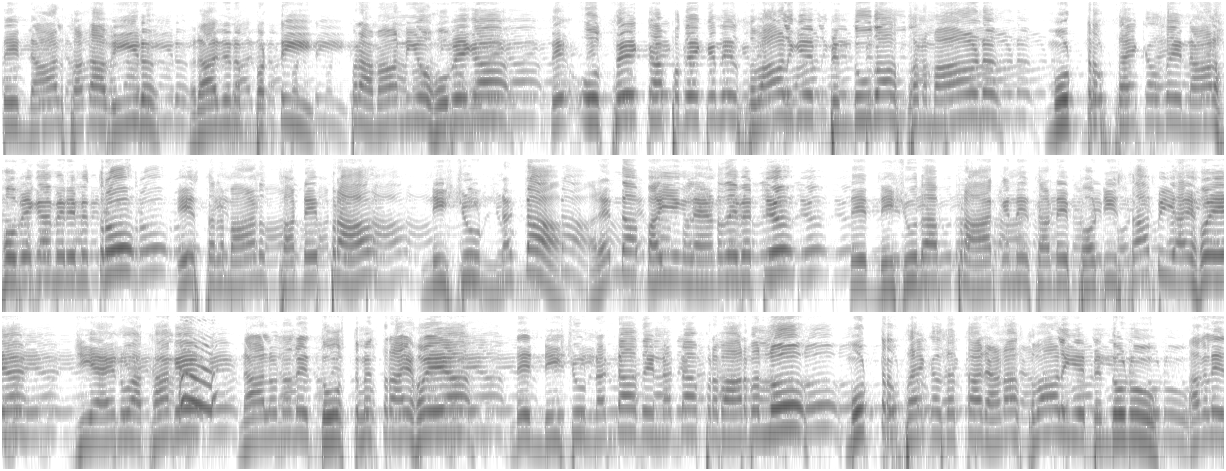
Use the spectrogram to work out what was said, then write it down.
ਤੇ ਨਾਲ ਸਾਡਾ ਵੀਰ ਰਾਜਨ ਬੱਟੀ, ਭਰਾਵਾਂ ਨਿਓ ਹੋਵੇਗਾ। ਤੇ ਉਸੇ ਕੱਪ ਦੇ ਕਹਿੰਦੇ ਸਵਾਲਗੇ ਬਿੰਦੂ ਦਾ ਸਨਮਾਨ ਮੋਟਰਸਾਈਕਲ ਦੇ ਨਾਲ ਹੋਵੇਗਾ ਮੇਰੇ ਮਿੱਤਰੋ। ਇਹ ਸਨਮਾਨ ਸਾਡੇ ਭਰਾ ਨਿਸ਼ੂ ਨੱਡਾ ਰਹਿੰਦਾ ਬਾਈ ਇੰਗਲੈਂਡ ਦੇ ਵਿੱਚ ਤੇ ਨਿਸ਼ੂ ਦਾ ਭਰਾ ਕਹਿੰਦੇ ਸਾਡੇ ਫੌਜੀ ਸਾਹਿਬ ਵੀ ਆਏ ਹੋਏ ਆ। ਜੀ ਆਏ ਨੂੰ ਆਖਾਂਗੇ, ਨਾਲ ਉਹਨਾਂ ਦੇ ਦੋਸਤ ਮਿੱਤਰ ਆਏ ਹੋਏ ਆ। ਤੇ ਨਿਸ਼ੂ ਨੱਡਾ ਤੇ ਨੱਡਾ ਪਰਿਵਾਰ ਵੱਲੋਂ ਮੋਟਰਸਾਈਕਲ ਦਿੱਤਾ ਜਾਣਾ। ਸਵਾਲੀਏ ਬਿੰਦੂ ਨੂੰ। ਅਗਲੇ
